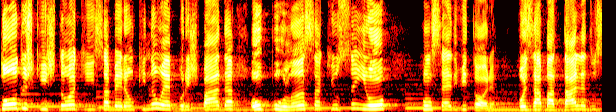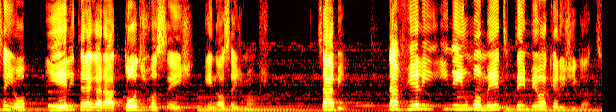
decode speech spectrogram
todos que estão aqui saberão que não é por espada ou por lança que o Senhor concede vitória, pois a batalha do Senhor e ele entregará todos vocês em nossas mãos. Sabe? Davi ele em nenhum momento temeu aquele gigante.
